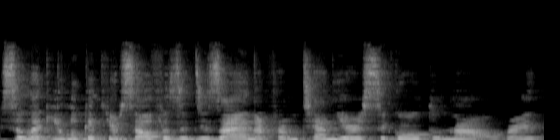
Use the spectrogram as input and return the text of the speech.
So, like, you look at yourself as a designer from 10 years ago to now, right?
